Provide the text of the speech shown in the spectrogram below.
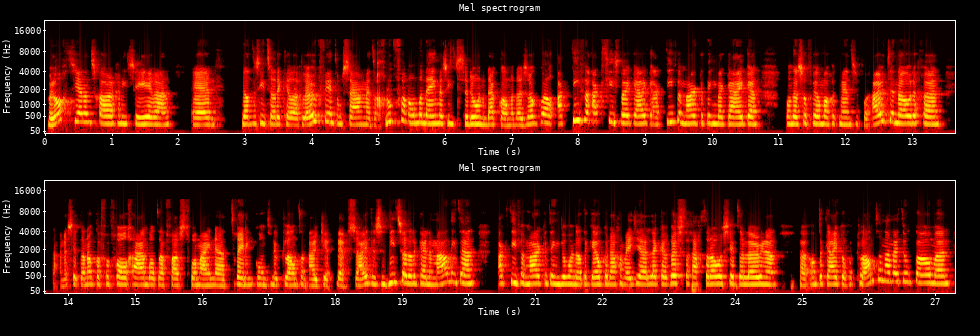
blog challenge ga organiseren. En dat is iets wat ik heel erg leuk vind, om samen met een groep van ondernemers iets te doen. En daar komen dus ook wel actieve acties bij kijken, actieve marketing bij kijken, om daar zoveel mogelijk mensen voor uit te nodigen. Nou, en er zit dan ook een vervolgaanbod aan vast voor mijn uh, training continu klanten uit je website. Dus het is niet zo dat ik helemaal niet aan actieve marketing doe en dat ik elke dag een beetje lekker rustig achterover zit te leunen uh, om te kijken of er klanten naar mij toe komen.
